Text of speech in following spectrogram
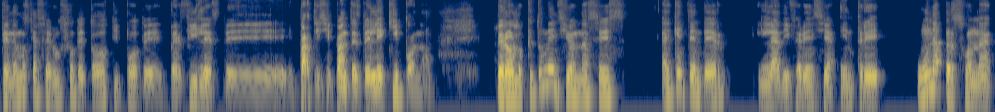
tenemos que hacer uso de todo tipo de perfiles de participantes del equipo, ¿no? Pero lo que tú mencionas es, hay que entender la diferencia entre una persona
